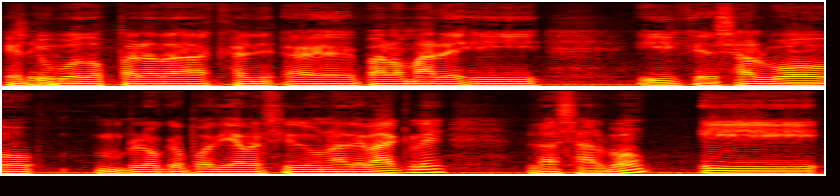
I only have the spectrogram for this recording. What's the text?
que tuvo dos paradas eh, palomares y, y, que salvó lo que podía haber sido una debacle, la salvó. Y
